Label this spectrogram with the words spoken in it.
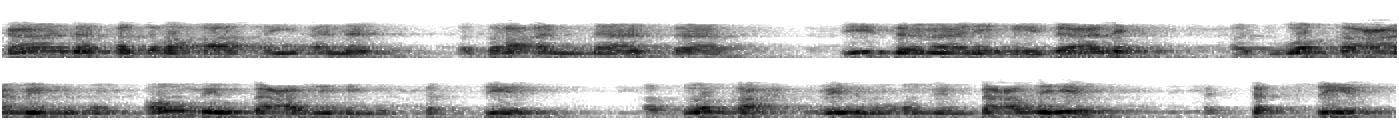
كان قد رأى أي أنس قد رأى الناس في زمانه ذلك قد وقع منهم أو من بعضهم التقصير. قد وقع منهم أو من بعضهم التقصير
